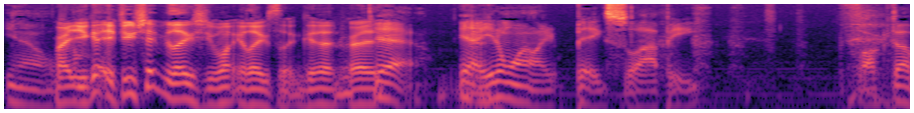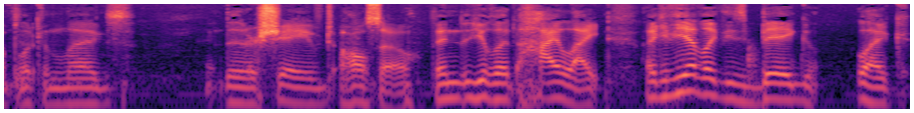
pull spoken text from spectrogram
you know, Right, you got, if you shave your legs, you want your legs to look good, right? yeah, yeah. You don't want like big sloppy, fucked up looking legs that are shaved. Also, then you let highlight. Like if you have like these big, like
